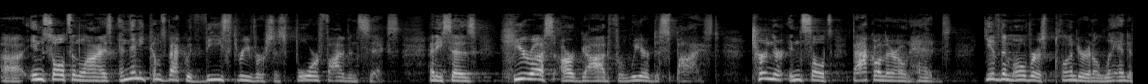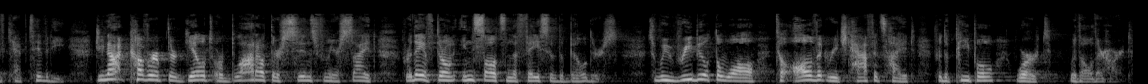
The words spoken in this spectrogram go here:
uh, insults and lies. And then he comes back with these three verses, four, five, and six. And he says, Hear us, our God, for we are despised. Turn their insults back on their own heads. Give them over as plunder in a land of captivity. Do not cover up their guilt or blot out their sins from your sight, for they have thrown insults in the face of the builders. So we rebuilt the wall till all of it reached half its height, for the people worked with all their heart.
